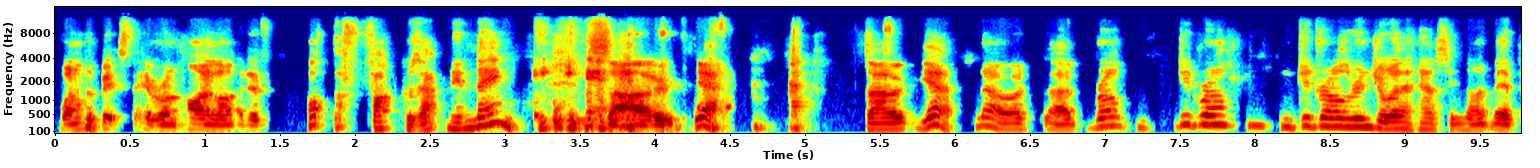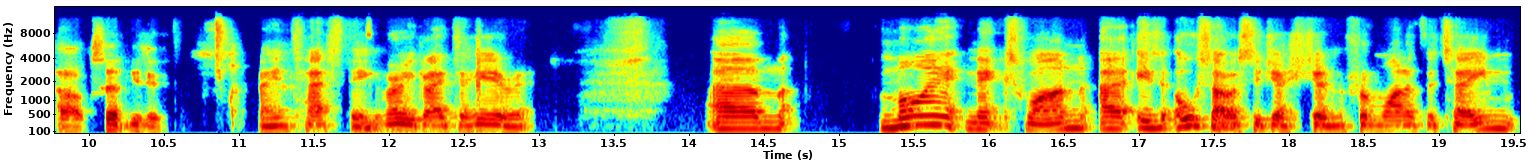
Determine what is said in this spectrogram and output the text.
one of the bits that everyone highlighted of what the fuck was happening then. So yeah, so yeah, no, I uh, did rather did rather enjoy the House in Nightmare Park. Certainly did. Fantastic. Very glad to hear it. Um, my next one uh, is also a suggestion from one of the team.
